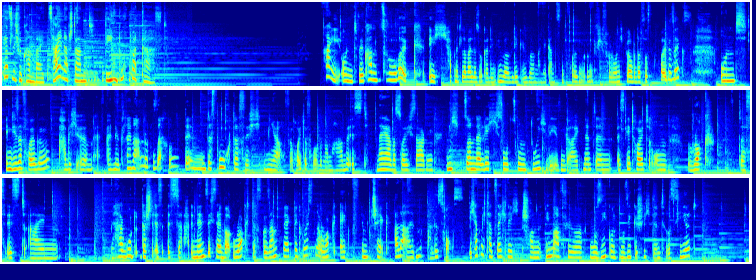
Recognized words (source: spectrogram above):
Herzlich willkommen bei Zeilenabstand, dem Buchpodcast. Hi und willkommen zurück. Ich habe mittlerweile sogar den Überblick über meine ganzen Folgen irgendwie verloren. Ich glaube, das ist Folge 6. Und in dieser Folge habe ich ähm, eine kleine andere Sache, denn das Buch, das ich mir auch für heute vorgenommen habe, ist, naja, was soll ich sagen, nicht sonderlich so zum Durchlesen geeignet, denn es geht heute um Rock. Das ist ein ja gut, das, es, es, nennt sich selber Rock, das Gesamtwerk der größten Rock-Acts im Check. Alle Alben, alle Songs. Ich habe mich tatsächlich schon immer für Musik und Musikgeschichte interessiert.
